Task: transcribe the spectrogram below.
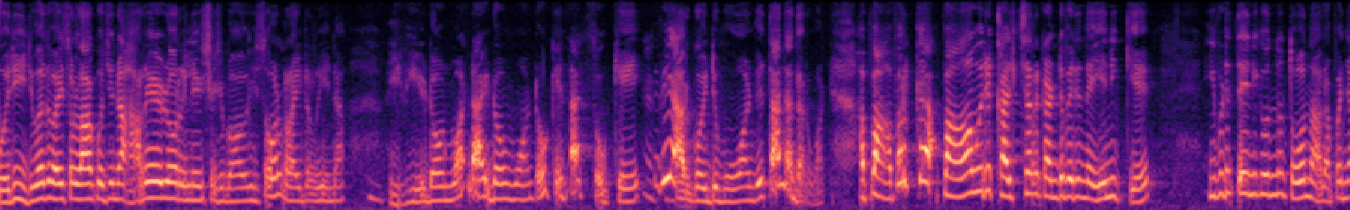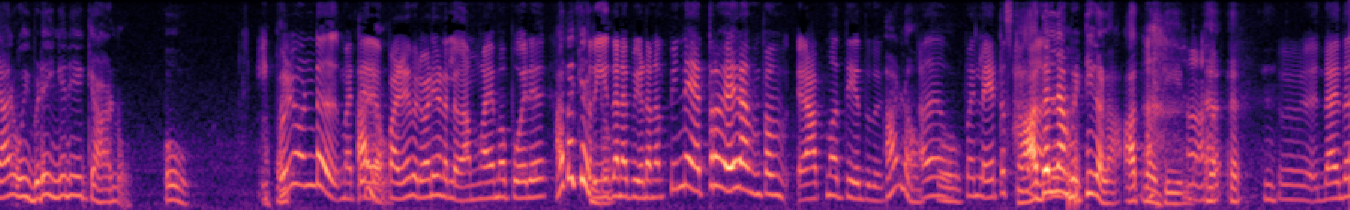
ഒരു ഇരുപത് വയസ്സുള്ള ആ കൊച്ചിന് ആറേഴോ relationship all right Reena we don't want I don't want okay that's okay we are going to move on with another one അപ്പോൾ അവർക്ക് അപ്പോൾ ആ ഒരു കൾച്ചർ കണ്ടുവരുന്ന എനിക്ക് ഇവിടുത്തെ എനിക്കൊന്നും തോന്നാറില്ല. അപ്പം ഞാൻ ഓ ഇവിടെ ഇങ്ങനെയൊക്കെ ആണോ ഓ. ഇപ്പോഴും ഉണ്ട്. മറ്റേ പഴയ പരിപാടി ഉണ്ടല്ലോ അമ്മായിമ്മ പോര്? സ്ത്രീധന പീഡനം. പിന്നെ എത്ര പേരാ ഇപ്പം ആത്മഹത്യ ചെയ്തത്? അതെല്ലാം വിട്ടികളാ ആത്മഹത്യ ചെയ്യുന്നു അതായത്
